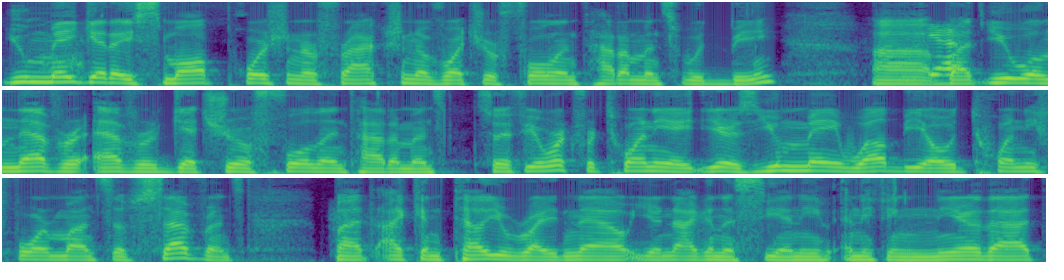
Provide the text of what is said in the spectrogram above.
you may get a small portion or fraction of what your full entitlements would be. Uh, Yeah. But you will never ever get your full entitlements. So if you work for 28 years, you may well be owed 24 months of severance. But I can tell you right now, you're not going to see any anything near that,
